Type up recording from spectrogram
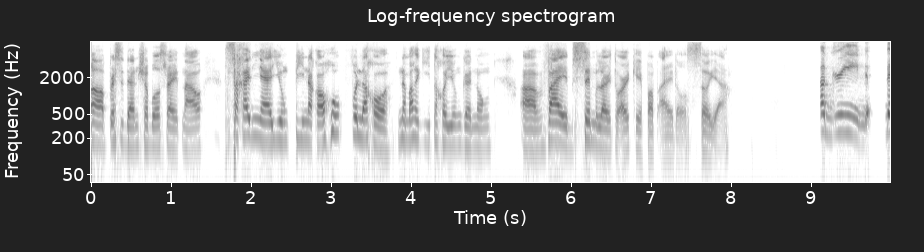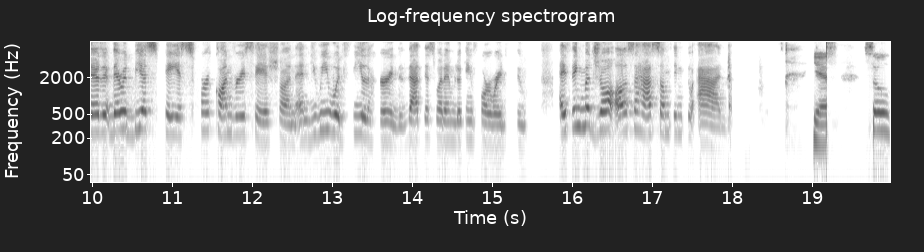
uh, presidentiables right now, sa kanya yung pinaka-hopeful ako na makikita ko yung ganong uh, vibes similar to our K-pop idols. So yeah. Agreed. There, there would be a space for conversation and we would feel heard. That is what I'm looking forward to. I think Majo also has something to add. Yes. So,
